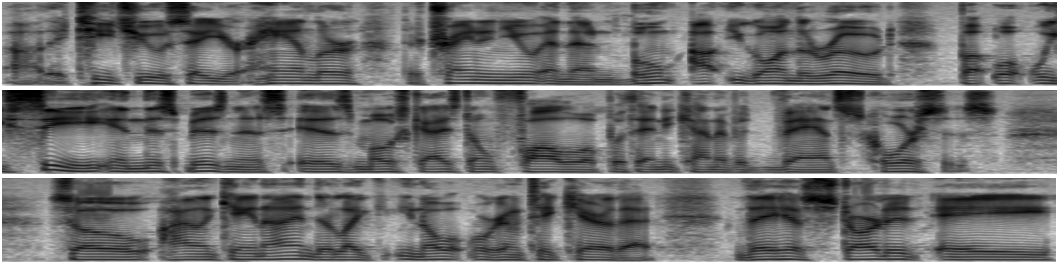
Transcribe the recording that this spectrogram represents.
uh, they teach you, say you're a handler, they're training you, and then boom, out you go on the road. But what we see in this business is most guys don't follow up with any kind of advanced courses. So Highland Canine, they're like, you know what, we're going to take care of that. They have started a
